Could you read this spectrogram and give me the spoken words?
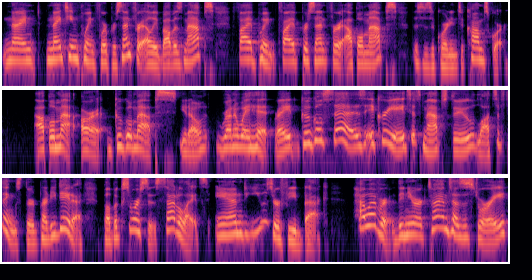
9, 19.4% for Alibaba's Maps, 5.5% for Apple Maps. This is according to ComScore. Apple Map or Google Maps, you know, runaway hit, right? Google says it creates its maps through lots of things third party data, public sources, satellites, and user feedback. However, the New York Times has a story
